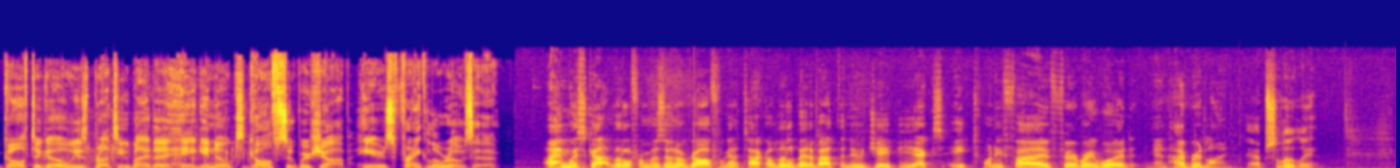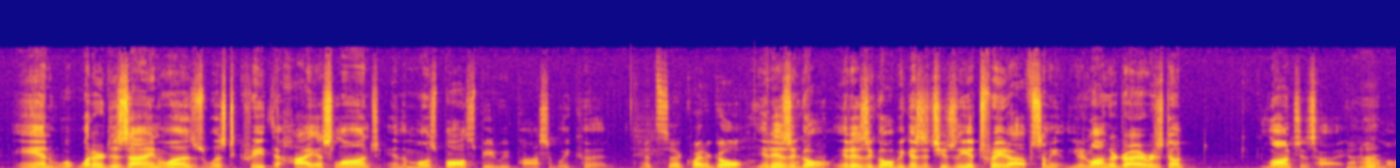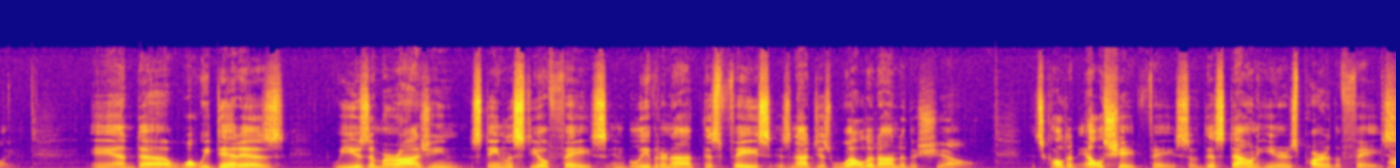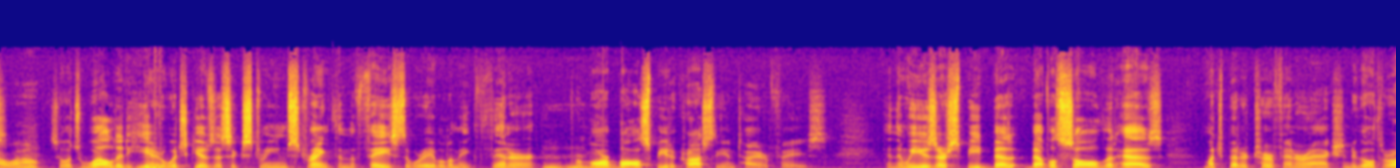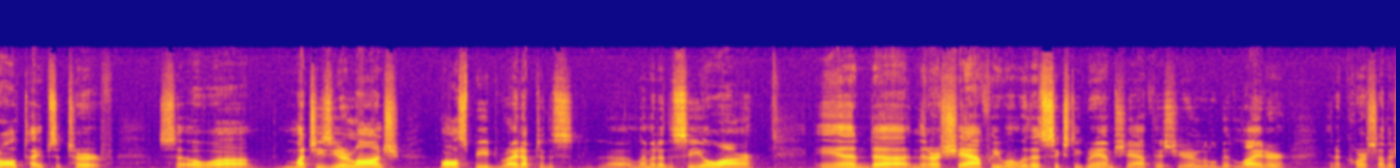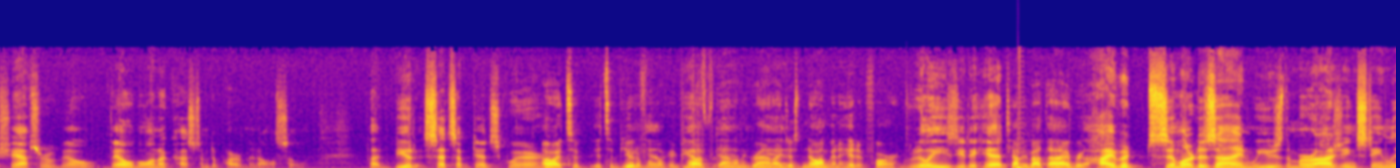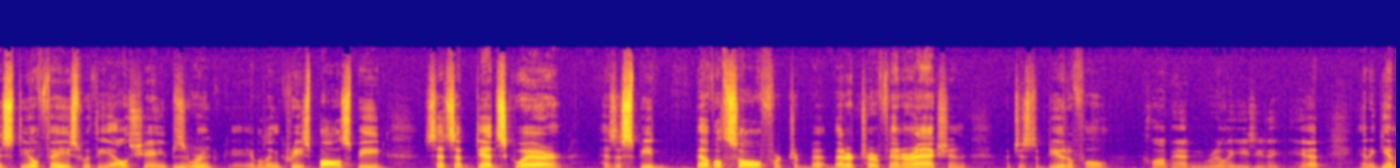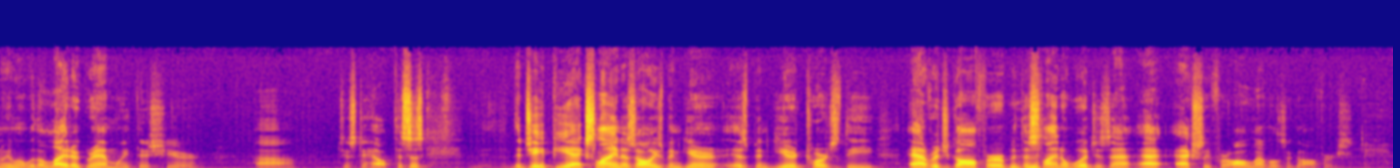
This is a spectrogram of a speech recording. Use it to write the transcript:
Golf to Go is brought to you by the Haggin Oaks Golf Super Shop. Here's Frank LaRosa. I'm with Scott Little from Mizuno Golf. We're going to talk a little bit about the new JPX 825 fairway wood and hybrid line. Absolutely. And what our design was, was to create the highest launch and the most ball speed we possibly could. That's uh, quite a goal. It is a goal. it is a goal because it's usually a trade-off. Some your longer drivers don't launch as high uh -huh. normally. And uh, what we did is we use a Miraging stainless steel face. And believe it or not, this face is not just welded onto the shell. It's called an L-shaped face. So this down here is part of the face. Oh, wow. So it's welded here, which gives us extreme strength in the face that we're able to make thinner mm -hmm. for more ball speed across the entire face. And then we use our speed be bevel sole that has much better turf interaction to go through all types of turf. So uh, much easier launch, ball speed right up to the uh, limit of the COR. And, uh, and, then our shaft, we went with a 60 gram shaft this year, a little bit lighter. And of course, other shafts are avail available in our custom department also. But sets up dead square. Oh, it's a it's a beautiful yeah, looking beautiful, club. Down on the ground, I just know I'm going to hit it far. Really easy to hit. Tell me about the hybrid. The hybrid, similar design. We use the Miraging stainless steel face with the L shapes. mm -hmm. we're mm-hmm. able to increase ball speed sets up dead square, has a speed bevel sole for better turf interaction, but just a beautiful club head and really easy to hit. And again, we went with a lighter gram weight this year uh, just to help. This is, the JPX line has always been, gear, has been geared towards the average golfer, but mm -hmm. this mm-hmm. line of wood is actually for all levels of golfers.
